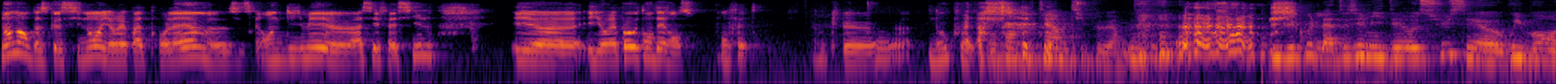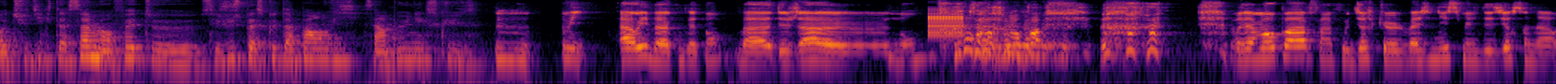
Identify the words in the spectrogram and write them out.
Non non, parce que sinon il y aurait pas de problème. Euh, ce serait entre guillemets assez facile et il y aurait pas autant d'errance en fait. Donc, euh, donc voilà. On s'en doutait un petit peu. Hein. du coup, la deuxième idée reçue, c'est euh, oui, bon, tu dis que tu as ça, mais en fait, euh, c'est juste parce que tu pas envie. C'est un peu une excuse. Mhm. oui. Ah oui, bah complètement. Bah déjà, non. Vraiment pas. Vraiment pas. Enfin, il faut dire que le vaginisme et le désir, ça n'a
